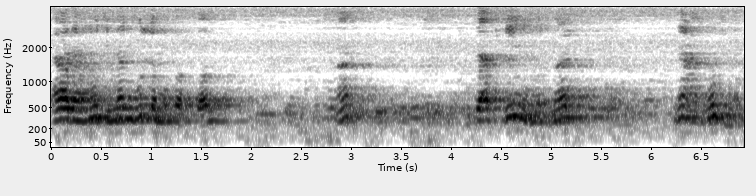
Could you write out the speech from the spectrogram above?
هذا مجمل ولا مفصل؟ ها؟ متأكدين مجمل؟ نعم مجمل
